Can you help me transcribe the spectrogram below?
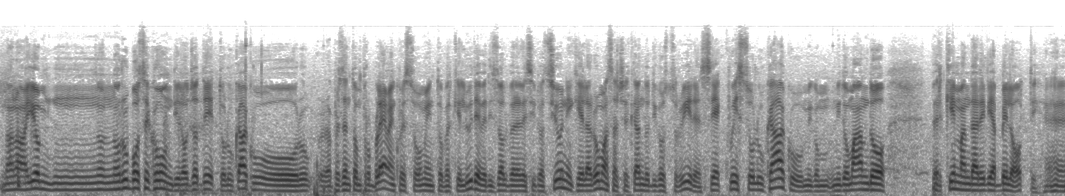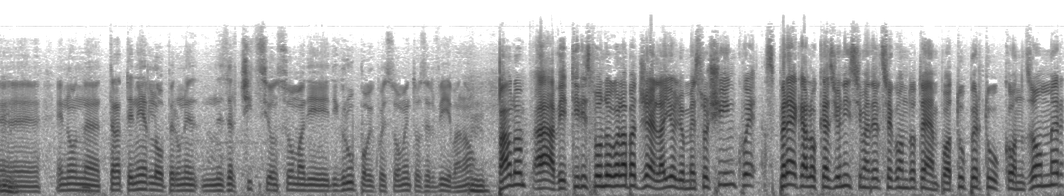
No, no, io mm, non, rubo secondi, l'ho già detto, Lukaku rappresenta un problema in questo momento perché lui deve risolvere le situazioni che la Roma sta cercando di costruire. Se è questo Lukaku, mi domando perché mandare via Belotti eh, mm. e non mm. trattenerlo per un, un esercizio insomma, di, di, gruppo che in questo momento serviva. No? Mm. Paolo? Ah, vi, ti rispondo con la pagella, io gli ho messo 5, spreca l'occasionissima del secondo tempo a tu per tu con Sommer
